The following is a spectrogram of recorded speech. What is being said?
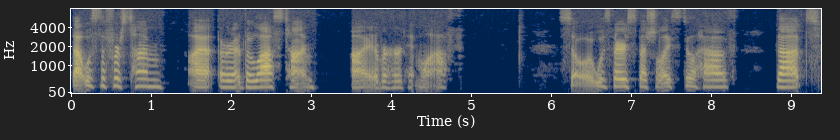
that was the first time I, or the last time I ever heard him laugh. So it was very special. I still have that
